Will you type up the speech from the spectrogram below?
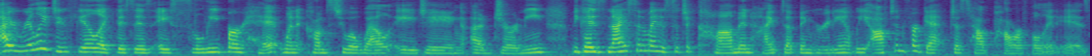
I really do feel like this is a sleeper hit when it comes to a well-aging uh, journey because niacinamide is such a common hyped up ingredient. We often forget just how powerful it is.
